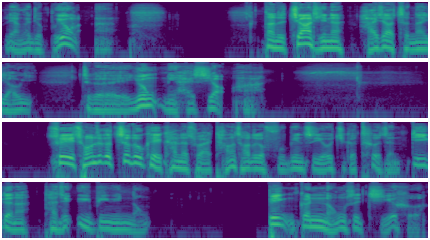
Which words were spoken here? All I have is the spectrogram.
两个就不用了啊。但是家庭呢，还是要承担徭役，这个庸你还是要啊。所以从这个制度可以看得出来，唐朝这个府兵制有几个特征。第一个呢，它是寓兵于农，兵跟农是结合，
